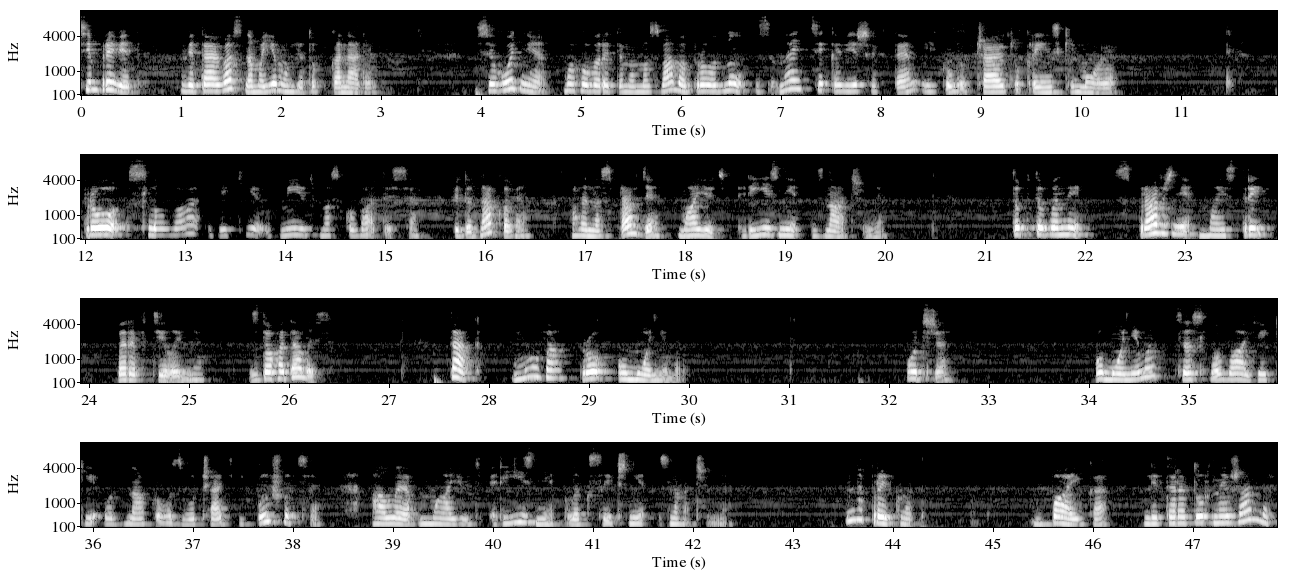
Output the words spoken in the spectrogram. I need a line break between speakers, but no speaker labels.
Всім привіт! Вітаю вас на моєму YouTube каналі. Сьогодні ми говоритимемо з вами про одну з найцікавіших тем, яку вивчають в українській мові. Про слова, які вміють маскуватися під однакові, але насправді мають різні значення. Тобто вони справжні майстри перевтілення. Здогадались? Так, мова про омоніми. Отже, омоніми це слова, які однаково звучать і пишуться, але мають різні лексичні значення. Наприклад, байка літературний жанр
